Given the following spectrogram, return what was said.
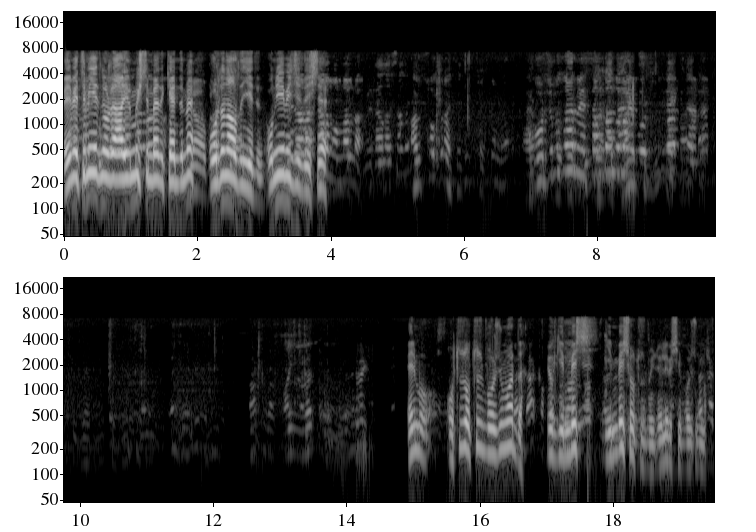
Benim etimi yedin oraya ayırmıştım ben kendime. Ya Oradan aldın yedin. Onu yemeyecektin işte. Vedalaşalım onlarla. Abi sol bırak. Borcumuz var mı? Hesaptan dolayı borcumuz var mı? Benim o 30-30 borcum var da. Yok 25 25-30 muydu? Öyle bir şey borcum var.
